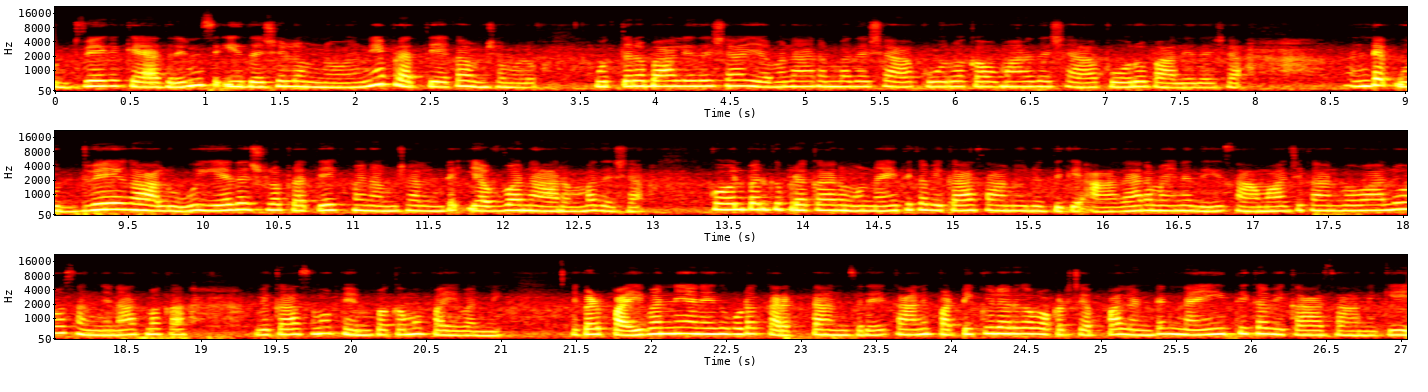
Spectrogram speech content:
ఉద్వేగ క్యాథరిన్స్ ఈ దశలోని ప్రత్యేక అంశములు. ఉత్తర బాల్య దశ యవనారంభ దశ పూర్వ కౌమార దశ పూర్వ బాల్య దశ. అంటే ఉద్వేగాలు ఏ దశలో ప్రత్యేకమైన అంశాలంటే యవ్వనారంభ దశ. కోల్బర్గ్ ప్రకారము నైతిక వికాసాభివృద్ధికి ఆధారమైనది సామాజిక అనుభవాలు సంజ్ఞానాత్మక వికాసము పెంపకము పైవన్నీ. ఇక్కడ పైవన్నీ అనేది కూడా కరెక్ట్ ఆన్సరే. కానీ పర్టిక్యులర్గా ఒకటి చెప్పాలంటే నైతిక వికాసానికి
